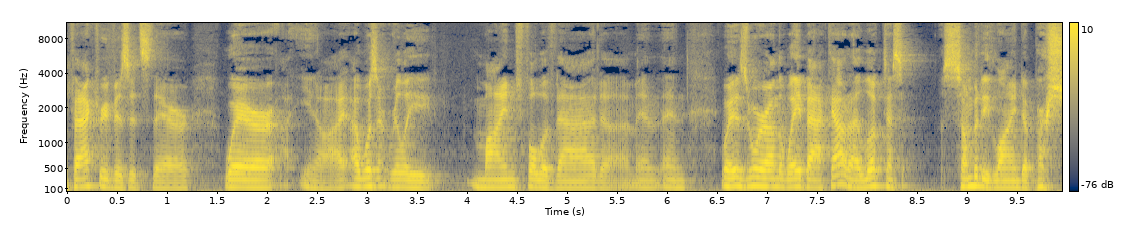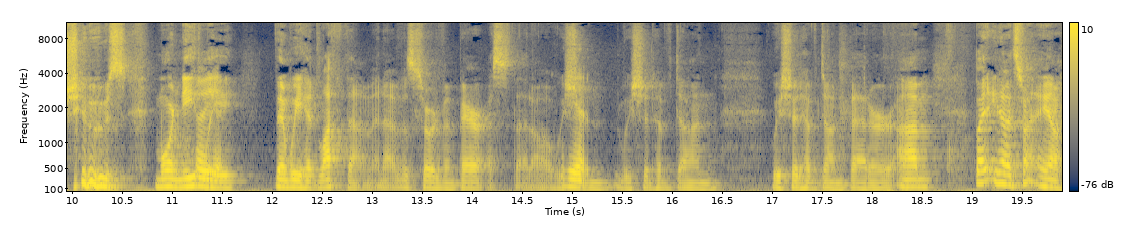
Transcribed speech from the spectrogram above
factory visits there where you know I, I wasn't really mindful of that, um, and and as we're on the way back out, I looked and somebody lined up our shoes more neatly. Oh, yeah. Than we had left them, and I was sort of embarrassed that oh we yeah. should we should have done we should have done better. Um, but you know, it's you know,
